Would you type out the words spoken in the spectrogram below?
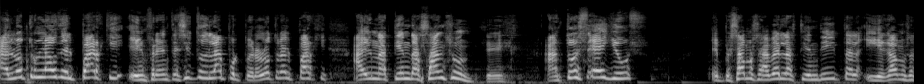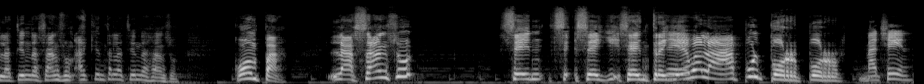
al otro lado del parque, enfrentecito del Apple, pero al otro del parque, hay una tienda Samsung. Sí. Entonces ellos empezamos a ver las tienditas y llegamos a la tienda Samsung. Ay, ¿quién está en la tienda Samsung? Compa, la Samsung se, se, se- se entrelleva la Apple por, por, Machine.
